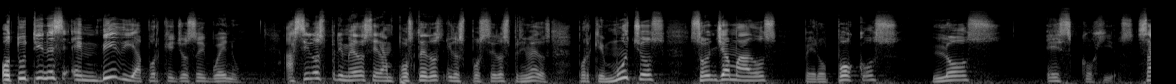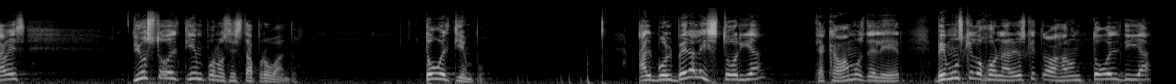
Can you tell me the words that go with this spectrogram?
¿O tú tienes envidia porque yo soy bueno? Así los primeros serán posteros y los posteros primeros, porque muchos son llamados, pero pocos los escogidos. ¿Sabes? Dios todo el tiempo nos está probando. Todo el tiempo. Al volver a la historia que acabamos de leer, vemos que los jornaleros que trabajaron todo el día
